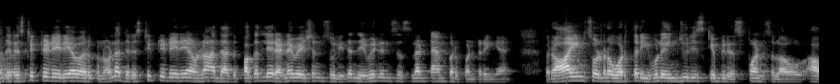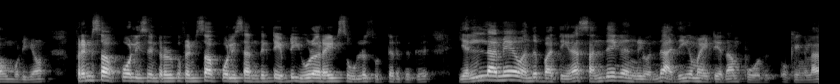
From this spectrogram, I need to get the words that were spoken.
அது ரெஸ்ட்ரிக்டட் ஏரியாவா இருக்கணும்ல. அது ரெஸ்ட்ரிக்டட் ஏரியாவில் அது அது பக்கத்துலேயே ரெனோவேஷன் சொல்லிட்டு அந்த எவிடன்சஸ் எல்லாம் டேம்பர் பண்றீங்க. ராயின்னு சொல்ற ஒருத்தர் இவ்வளவு இன்ஜுரிஸ்க்கு எப்படி ரெஸ்பான்சிபிள் ஆக முடியும். ஃப்ரெண்ட்ஸ் ஆஃப் போலீஸ்ன்றதுக்கு ஃப்ரெண்ட்ஸ் ஆஃப் போலீஸாக இருந்துக்கிட்டு எப்படி இவ்வளோ ரைட்ஸ் உள்ள சுத்துறதுக்கு எல்லாமே வந்து பார்த்தீங்கன்னா சந்தேகங்கள் வந்து அதிகமாயிட்டே தான் போகுது. ஓகேங்களா?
